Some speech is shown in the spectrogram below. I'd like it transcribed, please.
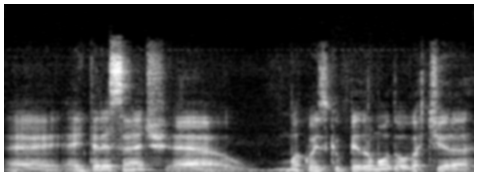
É, é interessante, é uma coisa que o Pedro Moldova tira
